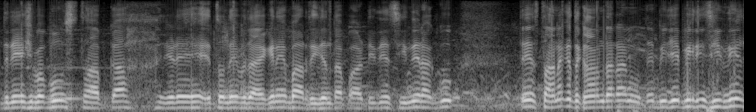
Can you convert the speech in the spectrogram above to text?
ਦਿਨੇਸ਼ ਬੱਬੂ, ਸਥਾਪਕਾ, ਜਿਹੜੇ ਇੱਥੋਂ ਦੇ ਵਿਧਾਇਕ ਨੇ, ਭਾਰਤੀ ਜਨਤਾ ਪਾਰਟੀ ਦੇ ਸੀਨੀਅਰ ਆਗੂ ਤੇ ਸਥਾਨਕ ਦੁਕਾਨਦਾਰਾਂ ਨੂੰ ਤੇ ਬੀਜੇਪੀ ਦੀ ਸੀਨੀਅਰ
